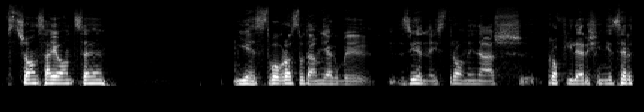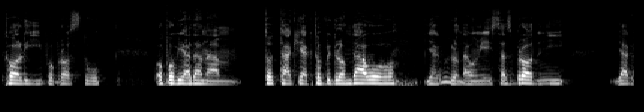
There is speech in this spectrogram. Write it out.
wstrząsające. Jest po prostu tam jakby z jednej strony nasz profiler się nie certoli i po prostu opowiada nam to tak, jak to wyglądało, jak wyglądały miejsca zbrodni, jak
